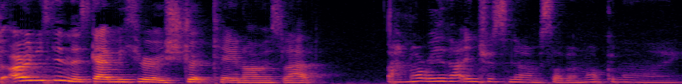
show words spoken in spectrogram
The only thing that's getting me through is strictly and I'm a celeb. I'm not really that interested in I'm Celeb. I'm not gonna lie.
